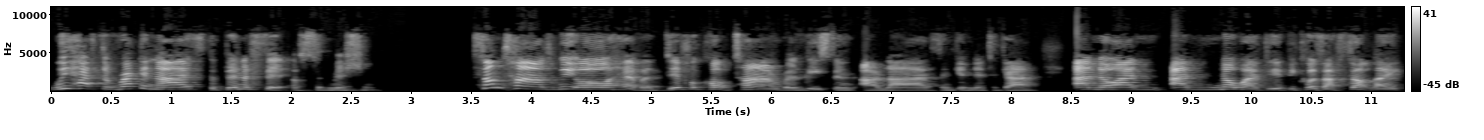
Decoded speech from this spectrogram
We have to recognize the benefit of submission. Sometimes we all have a difficult time releasing our lives and giving it to God. I know I I know I did because I felt like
